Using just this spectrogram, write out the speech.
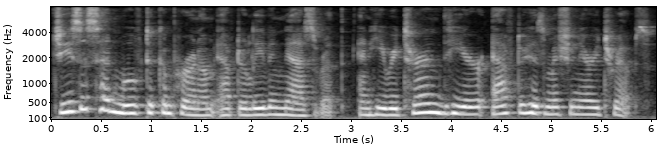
Jesus had moved to Capernaum after leaving Nazareth, and he returned here after his missionary trips.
